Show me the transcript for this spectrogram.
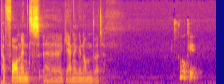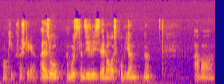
Performance äh, gerne genommen wird. Okay, okay, verstehe. Also man muss dann sicherlich selber ausprobieren, ne? aber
